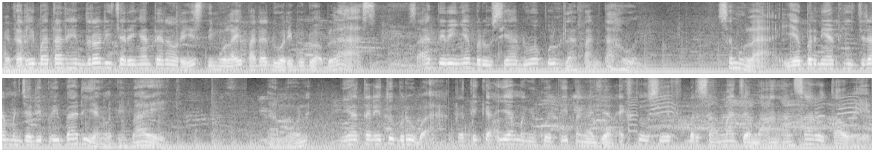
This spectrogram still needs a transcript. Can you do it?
Keterlibatan Hendro di jaringan teroris dimulai pada 2012 saat dirinya berusia 28 tahun. Semula, ia berniat hijrah menjadi pribadi yang lebih baik. Namun, niatan itu berubah ketika ia mengikuti pengajian eksklusif bersama jamaah Ansarut Tauhid.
